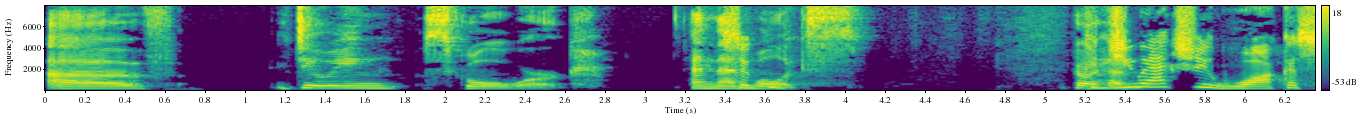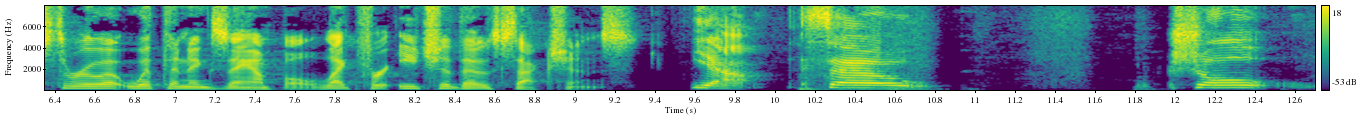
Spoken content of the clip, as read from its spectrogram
of doing schoolwork and then so we'll ex- could ahead. you actually walk us through it with an example like for each of those sections yeah so she'll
